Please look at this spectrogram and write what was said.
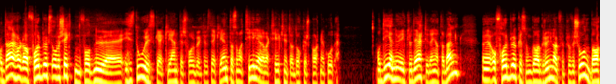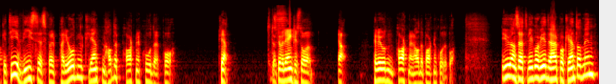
Og Der har da forbruksoversikten fått nå eh, historiske klienters forbruk. Dvs. Si klienter som har tidligere har vært tilknyttet deres partnerkode. Og De er nå inkludert i denne tabellen. eh, Og forbruket som ga grunnlag for provisjon bak i tid, vises for perioden klienten hadde partnerkode på klienten. Det skal vel egentlig stå ja, perioden partner hadde partnerkode på. Uansett, vi går videre her på klientadmin,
